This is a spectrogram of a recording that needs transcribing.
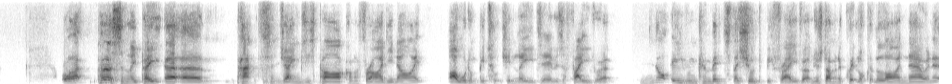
Well, personally, Pete, uh, um, packed St James's Park on a Friday night, I wouldn't be touching Leeds here as a favourite not even convinced they should be favourite. I'm just having a quick look at the line now, and it,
